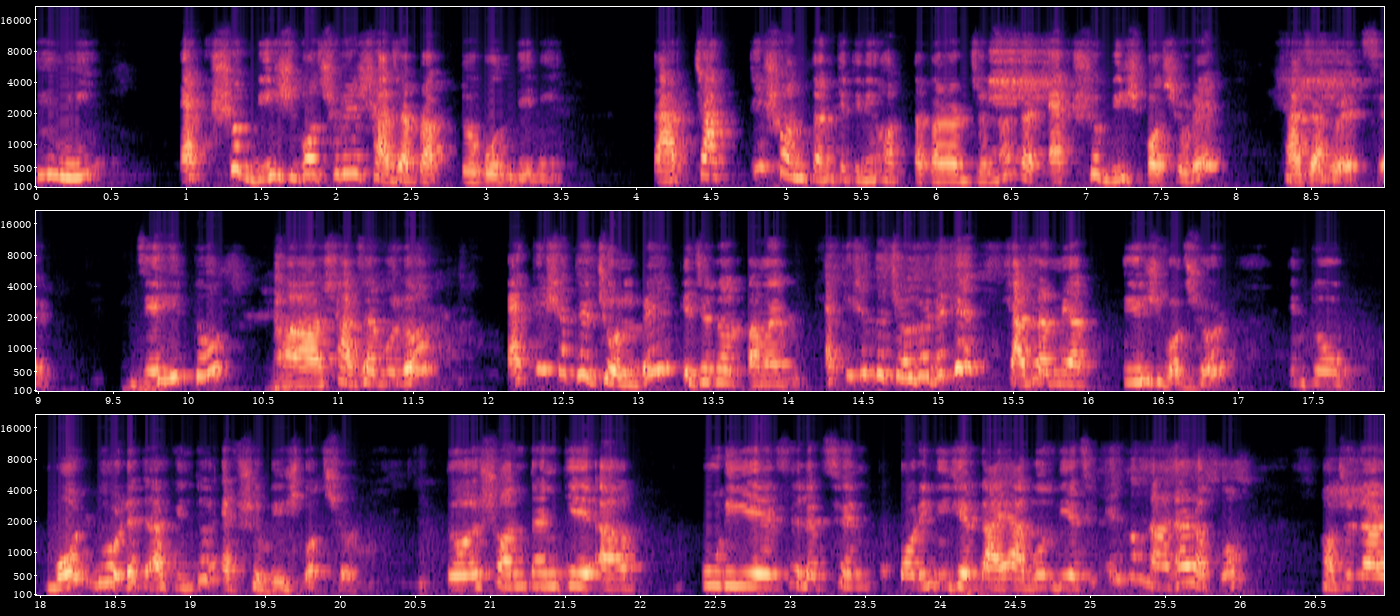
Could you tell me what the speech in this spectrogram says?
তিনি একশো বিশ বছরের সাজাপ্রাপ্ত বন্দিনী। তার চারটি সন্তানকে তিনি হত্যা করার জন্য তার একশো বিশ বছরের সাজা হয়েছে। যেহেতু সাজাগুলো একই সাথে চলবে, এজন্য একই সাথে চলবে দেখে সাজার মেয়াদ তিরিশ বছর, কিন্তু মোট ধরলে তার কিন্তু একশো বিশ বছর। তো সন্তানকে পুড়িয়ে ফেলেছেন, পরে নিজের গায়ে আগুন দিয়েছেন, এরকম নানা রকম ঘটনার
